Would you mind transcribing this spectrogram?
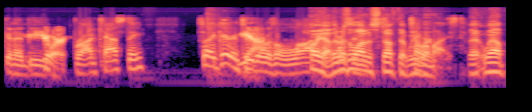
going to be Sure. broadcasting. So I guarantee Yeah. there was a lot. Oh yeah, there was a lot of stuff that we weren't televised. That, well,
